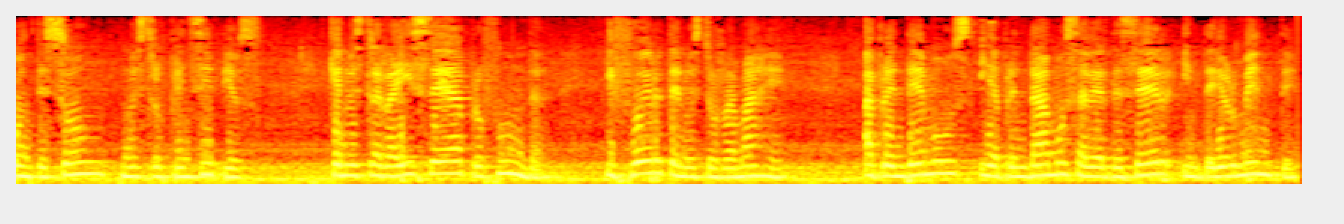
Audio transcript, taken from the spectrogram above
con tesón nuestros principios. Que nuestra raíz sea profunda y fuerte nuestro ramaje. Aprendemos y aprendamos a verdecer interiormente.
